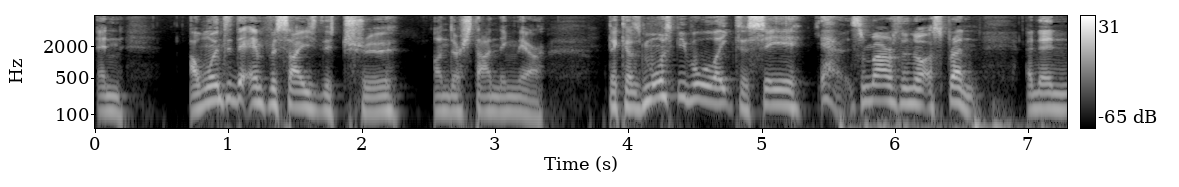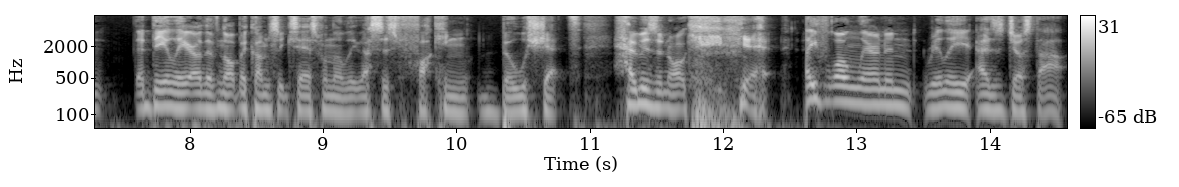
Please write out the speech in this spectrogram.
And I wanted to emphasize the true understanding there because most people like to say, yeah, it's a marathon, not a sprint. And then a day later, they've not become successful and they're like, this is fucking bullshit. How is it not came yet? Lifelong learning really is just that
